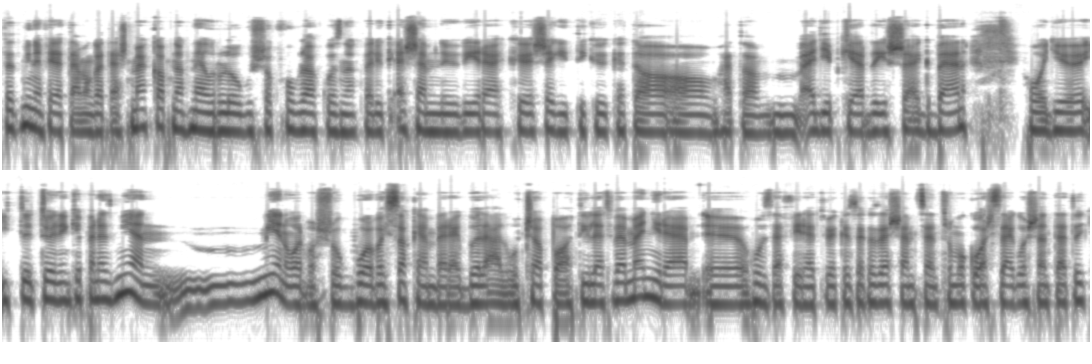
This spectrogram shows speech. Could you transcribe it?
tehát mindenféle támogatást megkapnak, neurológusok foglalkoznak velük, SM nővérek segítik őket a, a, hát a egyéb kérdésekben, hogy itt tulajdonképpen ez milyen, milyen orvosokból vagy szakemberekből álló csapat, illetve mennyire hozzáférhetőek ezek az SM centrumok országosan, tehát hogy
